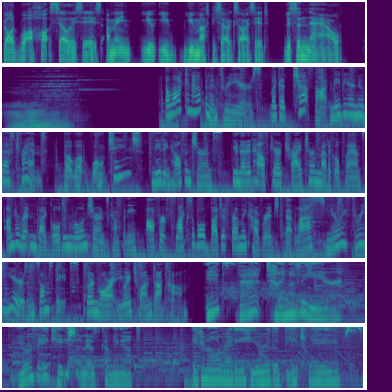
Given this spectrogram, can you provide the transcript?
God, what a hot sell this is. I mean, you you you must be so excited. Listen now. A lot can happen in three years, like a chatbot may be your new best friend. But what won't change? Needing health insurance. United Healthcare Tri Term Medical Plans, underwritten by Golden Rule Insurance Company, offer flexible, budget friendly coverage that lasts nearly three years in some states. Learn more at uh1.com. It's that time of the year. Your vacation is coming up. You can already hear the beach waves,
